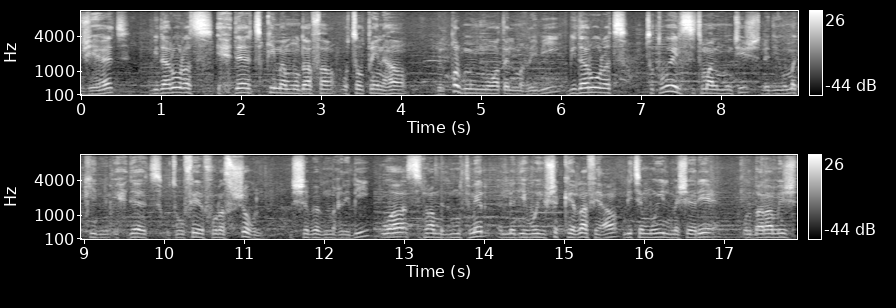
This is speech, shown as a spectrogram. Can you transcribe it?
الجهات بضرورة إحداث قيمة مضافة وتوطينها بالقرب من المواطن المغربي بضرورة تطوير الاستثمار المنتج الذي يمكن من إحداث وتوفير فرص الشغل. للشباب المغربي واستثمار المثمر الذي هو يشكل رافعة لتمويل المشاريع والبرامج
